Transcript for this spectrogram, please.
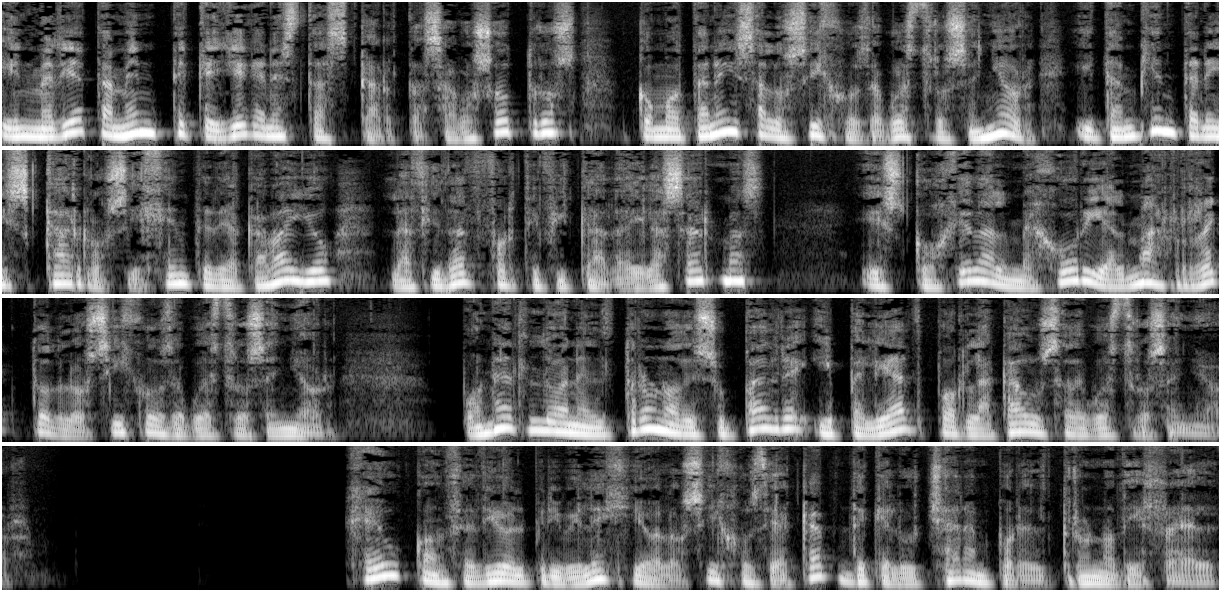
Inmediatamente que lleguen estas cartas a vosotros, como tenéis a los hijos de vuestro Señor, y también tenéis carros y gente de a caballo, la ciudad fortificada y las armas, escoged al mejor y al más recto de los hijos de vuestro Señor, ponedlo en el trono de su padre y pelead por la causa de vuestro Señor. Jehú concedió el privilegio a los hijos de Acab de que lucharan por el trono de Israel.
